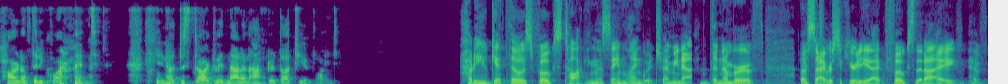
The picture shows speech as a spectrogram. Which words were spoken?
part of the requirement you know to start with not an afterthought to your point how do you get those folks talking the same language? I mean, uh, the number of of cybersecurity uh, folks that I have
